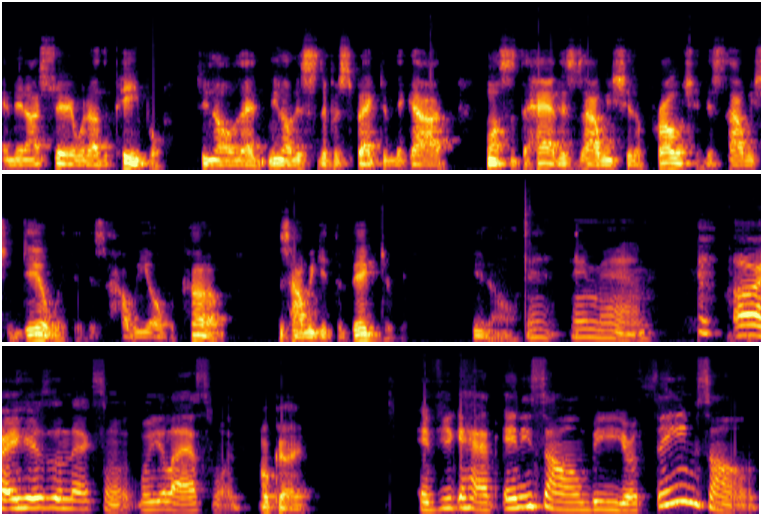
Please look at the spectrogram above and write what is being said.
and then I share it with other people. You know that you know this is the perspective that God wants us to have. This is how we should approach it. This is how we should deal with it. This is how we overcome. This is how we get the victory. You know. Amen. All right, here's the next one. Well, your last one. Okay. If you can have any song be your theme song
